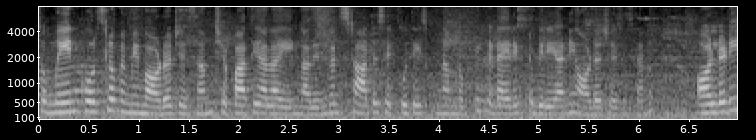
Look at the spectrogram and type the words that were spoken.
సో మెయిన్ కోర్స్లో మేము మేము ఆర్డర్ చేసాం. చపాతీ అలా ఏం కాదు. ఎందుకంటే స్టార్టర్స్ ఎక్కువ తీసుకున్నాం కాబట్టి ఇంకా డైరెక్ట్ బిర్యానీ ఆర్డర్ చేసేసాను. Already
